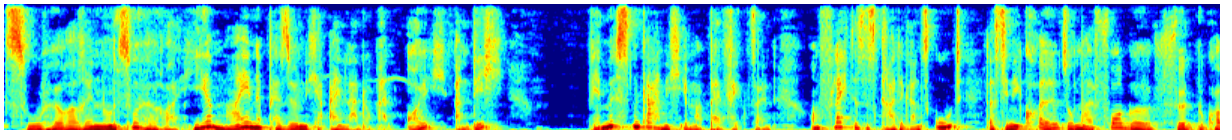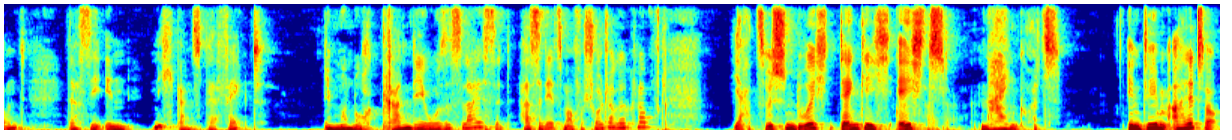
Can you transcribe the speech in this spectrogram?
Zuhörerinnen und Zuhörer, hier meine persönliche Einladung an euch, an dich. Wir müssen gar nicht immer perfekt sein. Und vielleicht ist es gerade ganz gut, dass die Nicole so mal vorgeführt bekommt, dass sie in nicht ganz perfekt immer noch Grandioses leistet. Hast du dir jetzt mal auf die Schulter geklopft? Ja, zwischendurch denke ich sei echt, mein Gott, in dem Alter,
